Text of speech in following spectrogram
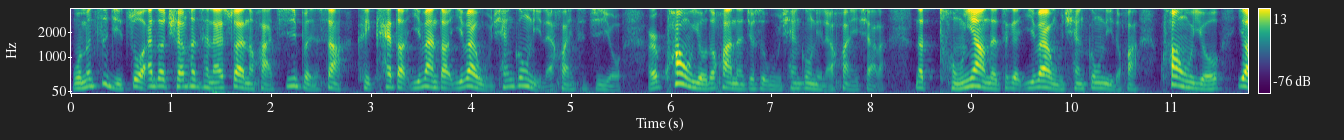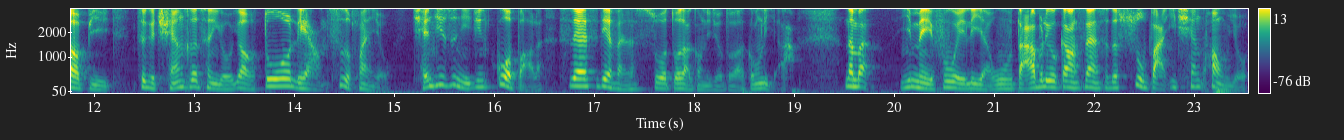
我们自己做，按照全合成来算的话，基本上可以开到一万到一万五千公里来换一次机油。而矿物油的话呢，就是五千公里来换一下了。那同样的这个一万五千公里的话，矿物油要比这个全合成油要多两次换油，前提是你已经过保了。4S 店反正说多少公里就多少公里啊。那么。以美孚为例啊，五 W 杠三十的速霸一千矿物油，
